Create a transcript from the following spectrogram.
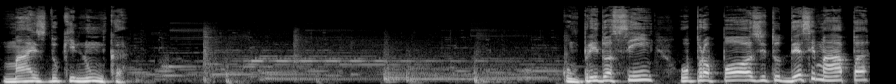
mais do que nunca. Cumprido assim o propósito desse mapa,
